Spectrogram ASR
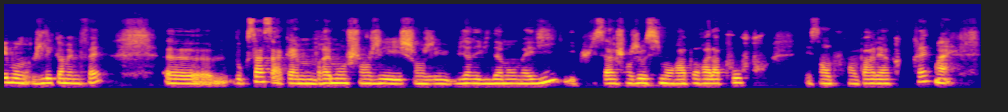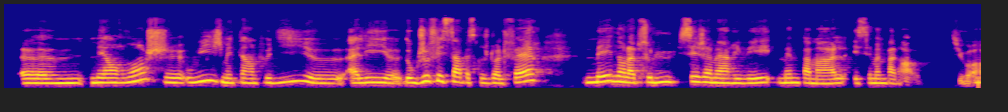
Mais bon, je l'ai quand même fait. Euh, donc ça, ça a quand même vraiment changé, changé bien évidemment ma vie. Et puis ça a changé aussi mon rapport à la peau. Et ça, on pourra en parler après. Ouais. Euh, mais en revanche, oui, je m'étais un peu dit, euh, allez, euh, donc je fais ça parce que je dois le faire. Mais dans l'absolu, c'est jamais arrivé, même pas mal, et c'est même pas grave, tu vois.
